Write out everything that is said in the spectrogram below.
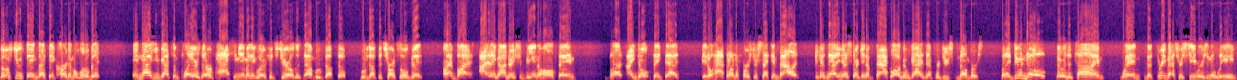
Those two things, I think, hurt him a little bit. And now you've got some players that are passing him. I think Larry Fitzgerald has now moved up the moved up the charts a little bit. I'm biased. I think Andre should be in the Hall of Fame, but I don't think that it'll happen on the first or second ballot because now you're going to start getting a backlog of guys that produce numbers. But I do know there was a time when the three best receivers in the league,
